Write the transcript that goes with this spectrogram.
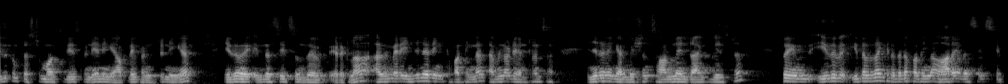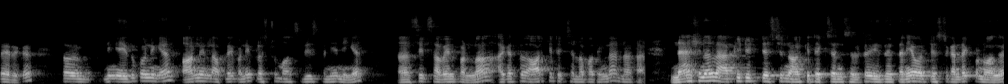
இதுக்கும் ப்ளஸ் டூ மார்க்ஸ் பேஸ் பண்ணி நீங்கள் அப்ளை பண்ணிட்டு நீங்கள் இது இந்த சீட்ஸ் வந்து எடுக்கலாம். அதேமாதிரி இன்ஜினியரிங் பார்த்தீங்கன்னா Tamil Nadu entrance engineering admissions online rank based so இந்த இதில் இதில் தான் கிட்டத்தட்ட பார்த்தீங்கன்னா ஆறாயிரம் சீட்ஸ் கிட்டே இருக்குது ஸோ நீங்கள் இதுக்கும் நீங்கள் ஆன்லைனில் அப்ளை பண்ணி ப்ளஸ் டூ மார்க்ஸ் பேஸ் பண்ணி நீங்கள் சீட்ஸ் அவைல் பண்ணலாம். அடுத்து ஆர்கிடெக்சரில் பார்த்தீங்கன்னா நேஷனல் ஆப்டிடியூட் டெஸ்ட் இன் ஆர்கிடெக்சர்னு சொல்லிட்டு இது தனியாக ஒரு டெஸ்ட் கண்டக்ட் பண்ணுவாங்க.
